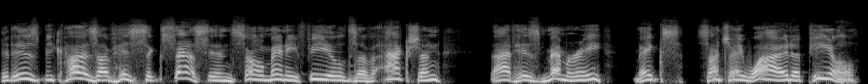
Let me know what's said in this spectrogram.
It is because of his success in so many fields of action that his memory makes such a wide appeal.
